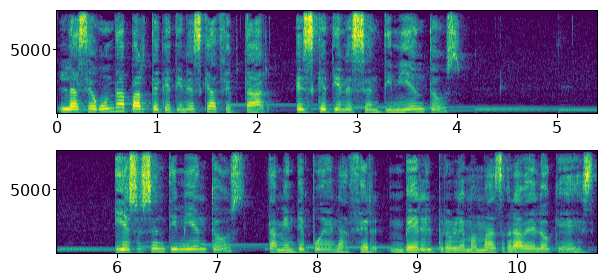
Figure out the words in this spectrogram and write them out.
La segunda parte que tienes que aceptar es que tienes sentimientos y esos sentimientos también te pueden hacer ver el problema más grave de lo que es.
